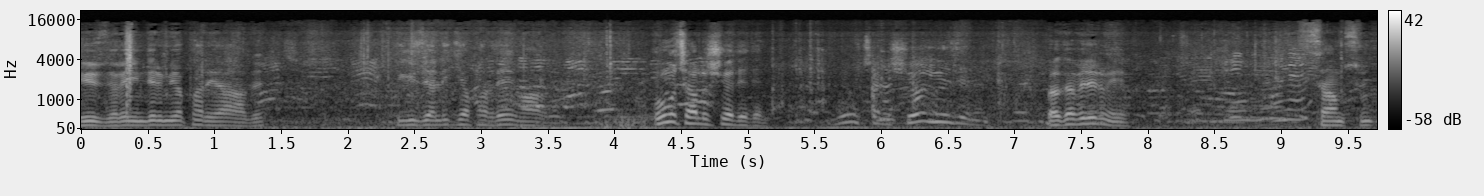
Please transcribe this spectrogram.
...100 lira indirim yapar ya abi. Bir güzellik yapar değil mi abi? Bu mu çalışıyor dedin? Bu çalışıyor 150. Bakabilir miyim? Samsung.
